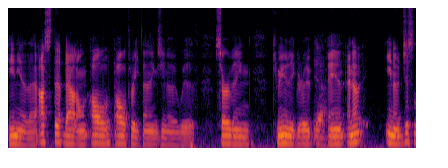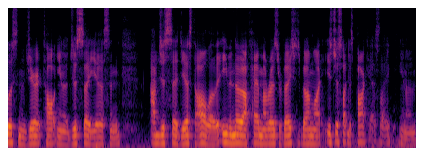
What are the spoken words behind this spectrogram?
any of that. I've stepped out on all, all three things, you know, with serving, community group, Yeah. and and I, you know, just listen to Jarrett talk, you know, just say yes, and I've just said yes to all of it, even though I've had my reservations. But I'm like, it's just like this podcast. Like, you know,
